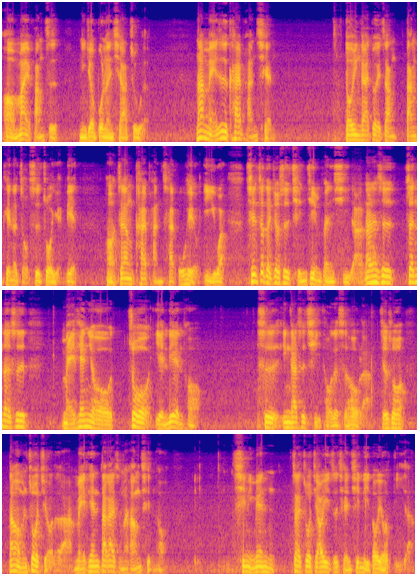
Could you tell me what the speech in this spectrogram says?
哦，卖房子你就不能下注了。那每日开盘前。都应该对当当天的走势做演练，哦，这样开盘才不会有意外。其实这个就是情境分析的，但是真的是每天有做演练，哈，是应该是起头的时候了。就是说，当我们做久了啊，每天大概什么行情，哦，心里面在做交易之前心里都有底啊，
